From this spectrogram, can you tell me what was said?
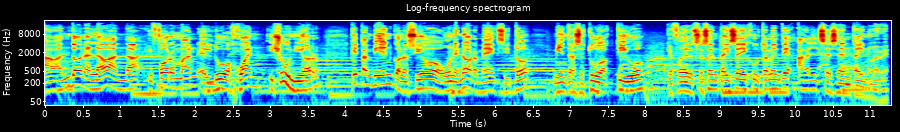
abandonan la banda y forman el dúo Juan y Junior, que también conoció un enorme éxito mientras estuvo activo, que fue del 66 justamente al 69.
